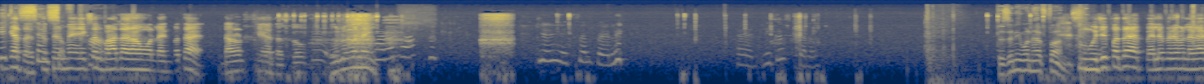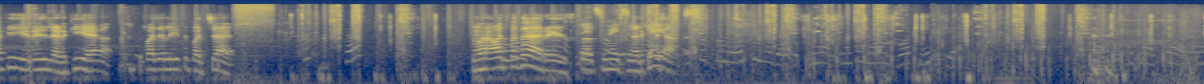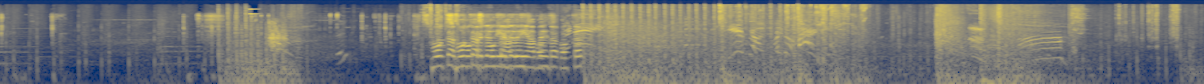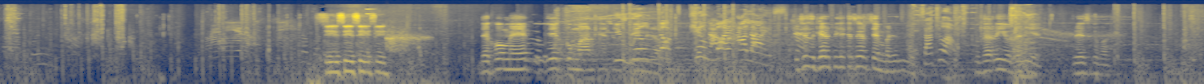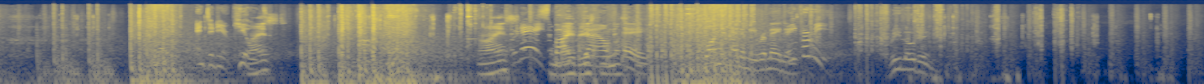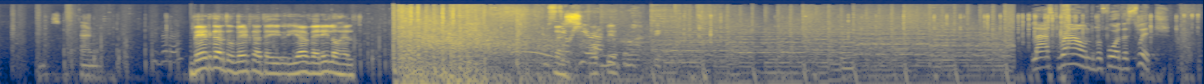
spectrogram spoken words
क्या था? इसका फिर मैं एक साल बाद आ रहा हूँ ऑनलाइन पता है? डाउनलोड किया था तो भूलूँगा नहीं। एक साल पहले? रिक्वेस्ट करो। Does anyone have funds? मुझे पता है पहले पहले में लगा कि ये रेज लड़की है ना। पता चला ये तो बच्चा है। तुम्हारा आवाज़ पता है रेज make के साथ। स्मोक कर स्मोक कर जल्दी यहाँ पे स्मोक कर सी सी सी सी देखो मैं एक एक को मार दिया allies. पीछे से घेर पीछे से घेर out. उधर ही उधर ही है रेस के पास। Engineer killed. Nice Nice Grenade. भाई Spike रेस down में A. One enemy remaining. Wait for me. Reloading. And किधर है वेट कर तू वेट करते you have very low health I'm Nice. still here, Okay. amigo. Last round before the switch.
